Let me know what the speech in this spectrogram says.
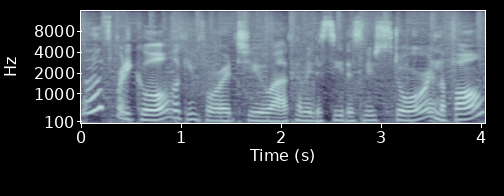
Well, that's pretty cool. Looking forward to uh, coming to see this new store in the fall.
